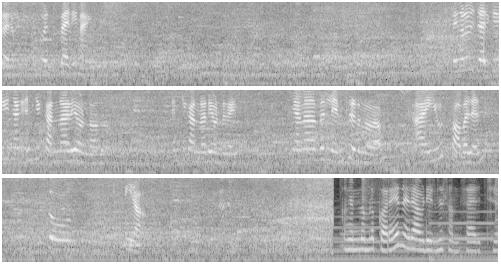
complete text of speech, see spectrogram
തരും. സോ ഇറ്റ്സ് വെരി നൈസ് നിങ്ങൾ വിചാരിക്കുകയും ഞാൻ എനിക്ക് കണ്ണാടി ഉണ്ടോന്ന്? എനിക്ക് കണ്ണാടി ഉണ്ട് കൈ ഞാനത് ലെൻസ് ഇടുന്നതാണ് I use power lens so ya അങ്ങനെ നമ്മൾ കുറേ നേരം അവിടെ ഇരുന്ന് സംസാരിച്ച്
